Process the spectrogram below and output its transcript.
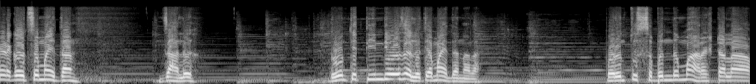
खेडगावचं मैदान झालं. दोन ते तीन दिवस झाले त्या मैदानाला. परंतु संबंध महाराष्ट्राला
